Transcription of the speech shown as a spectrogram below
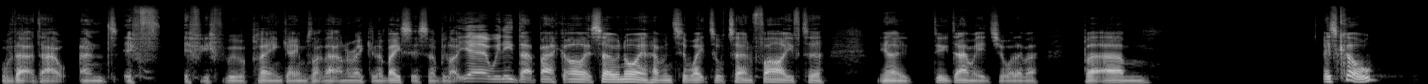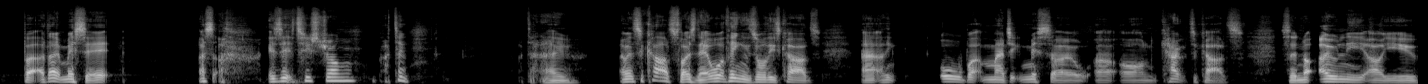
without a doubt. And if if if we were playing games like that on a regular basis, I'd be like, yeah, we need that back. Oh, it's so annoying having to wait till turn five to, you know, do damage or whatever. But um, it's cool, but I don't miss it. That's, is it too strong? I don't. I don't know. I mean, it's a card slot, isn't it? All the thing is, all these cards. Uh, I think all but Magic Missile are on character cards. So not only are you,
